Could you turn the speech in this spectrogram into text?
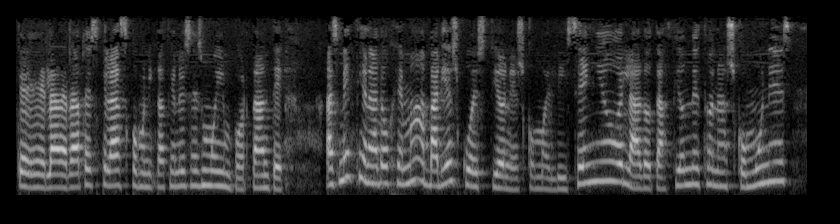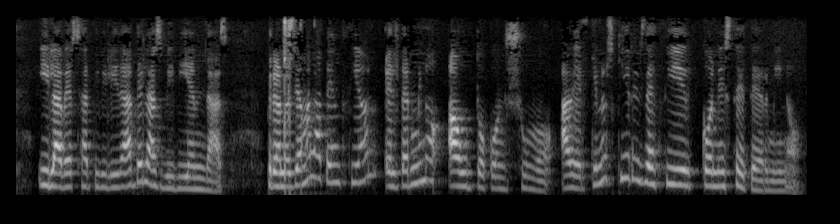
que la verdad es que las comunicaciones es muy importante. Has mencionado, Gemma, varias cuestiones como el diseño, la dotación de zonas comunes y la versatilidad de las viviendas. Pero nos llama la atención el término autoconsumo. A ver, ¿qué nos quieres decir con este término?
